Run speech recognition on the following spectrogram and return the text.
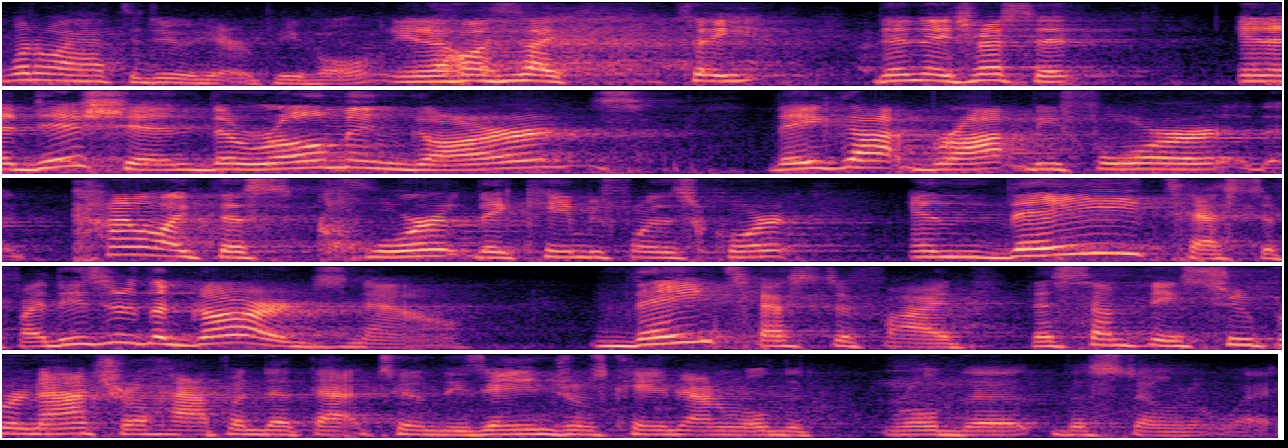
what do I have to do here, people? You know, it's like, so he, then they trust it. In addition, the Roman guards, they got brought before kind of like this court. They came before this court and they testified. These are the guards now. They testified that something supernatural happened at that tomb. These angels came down and rolled the, rolled the, the stone away.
